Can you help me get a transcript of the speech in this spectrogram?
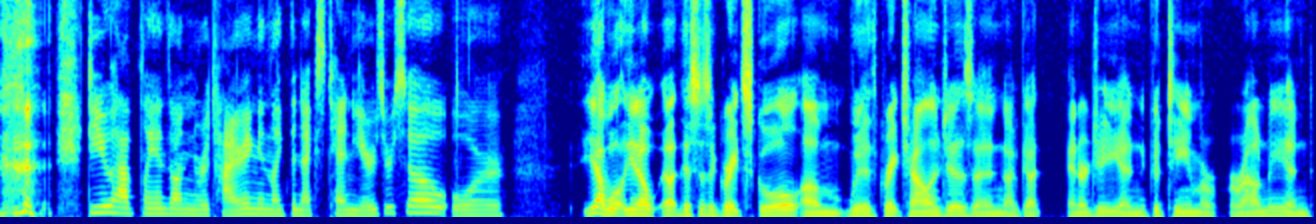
Do you have plans on retiring in like the next 10 years or so or Yeah, well, you know, uh, this is a great school um, with great challenges, and I've got energy and a good team ar- around me, and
